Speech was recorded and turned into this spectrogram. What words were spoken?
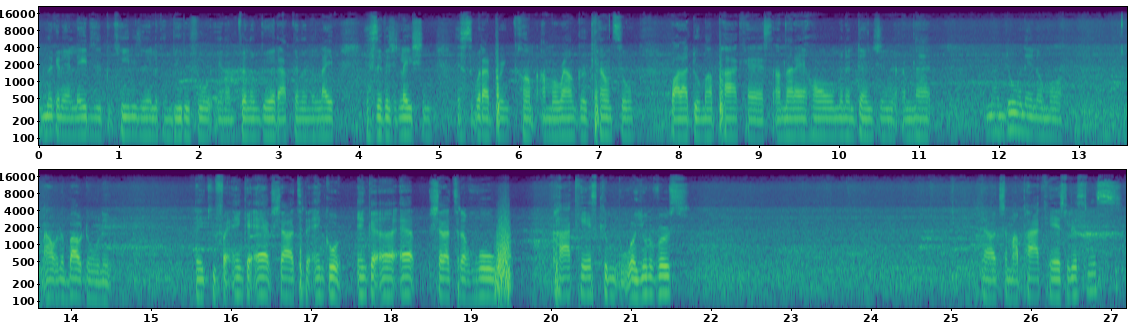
I'm looking at ladies in bikinis and they're looking beautiful and I'm feeling good. I'm feeling the life. It's the vigilation. This is what I bring come. I'm around good counsel while I do my podcast. I'm not at home in a dungeon. I'm not I'm not doing that no more. I'm out and about doing it. Thank you for Anchor app. Shout out to the Anchor Anchor uh, app. Shout out to the whole podcast com- universe. Shout out to my podcast listeners.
